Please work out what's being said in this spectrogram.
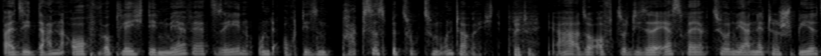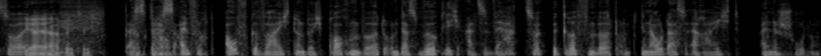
weil sie dann auch wirklich den Mehrwert sehen und auch diesen Praxisbezug zum Unterricht. Richtig. Ja, also oft so diese erste Reaktion, ja, nettes Spielzeug. Ja, ja, und richtig. Dass Ganz das genau. einfach aufgeweicht und durchbrochen wird und das wirklich als Werkzeug begriffen wird. Und genau das erreicht eine Schulung.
